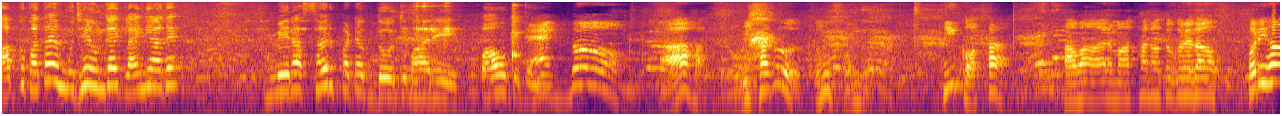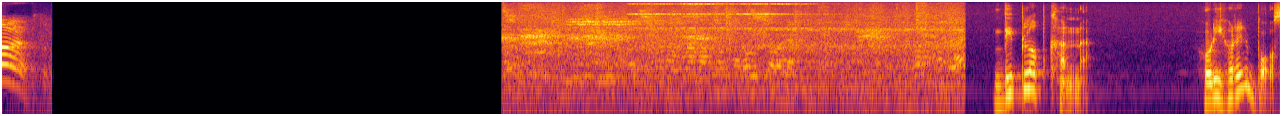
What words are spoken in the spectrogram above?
आपको पता है मुझे उनका एक लाइन याद है मेरा सर पटक दो तुम्हारे पाँव के तले একদম আহা রবি ঠাকুর তুমি সুন্দর কি কথা আমার মাথা নত করে দাও হরিহর বিপ্লব খান্না হরিহরের বস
